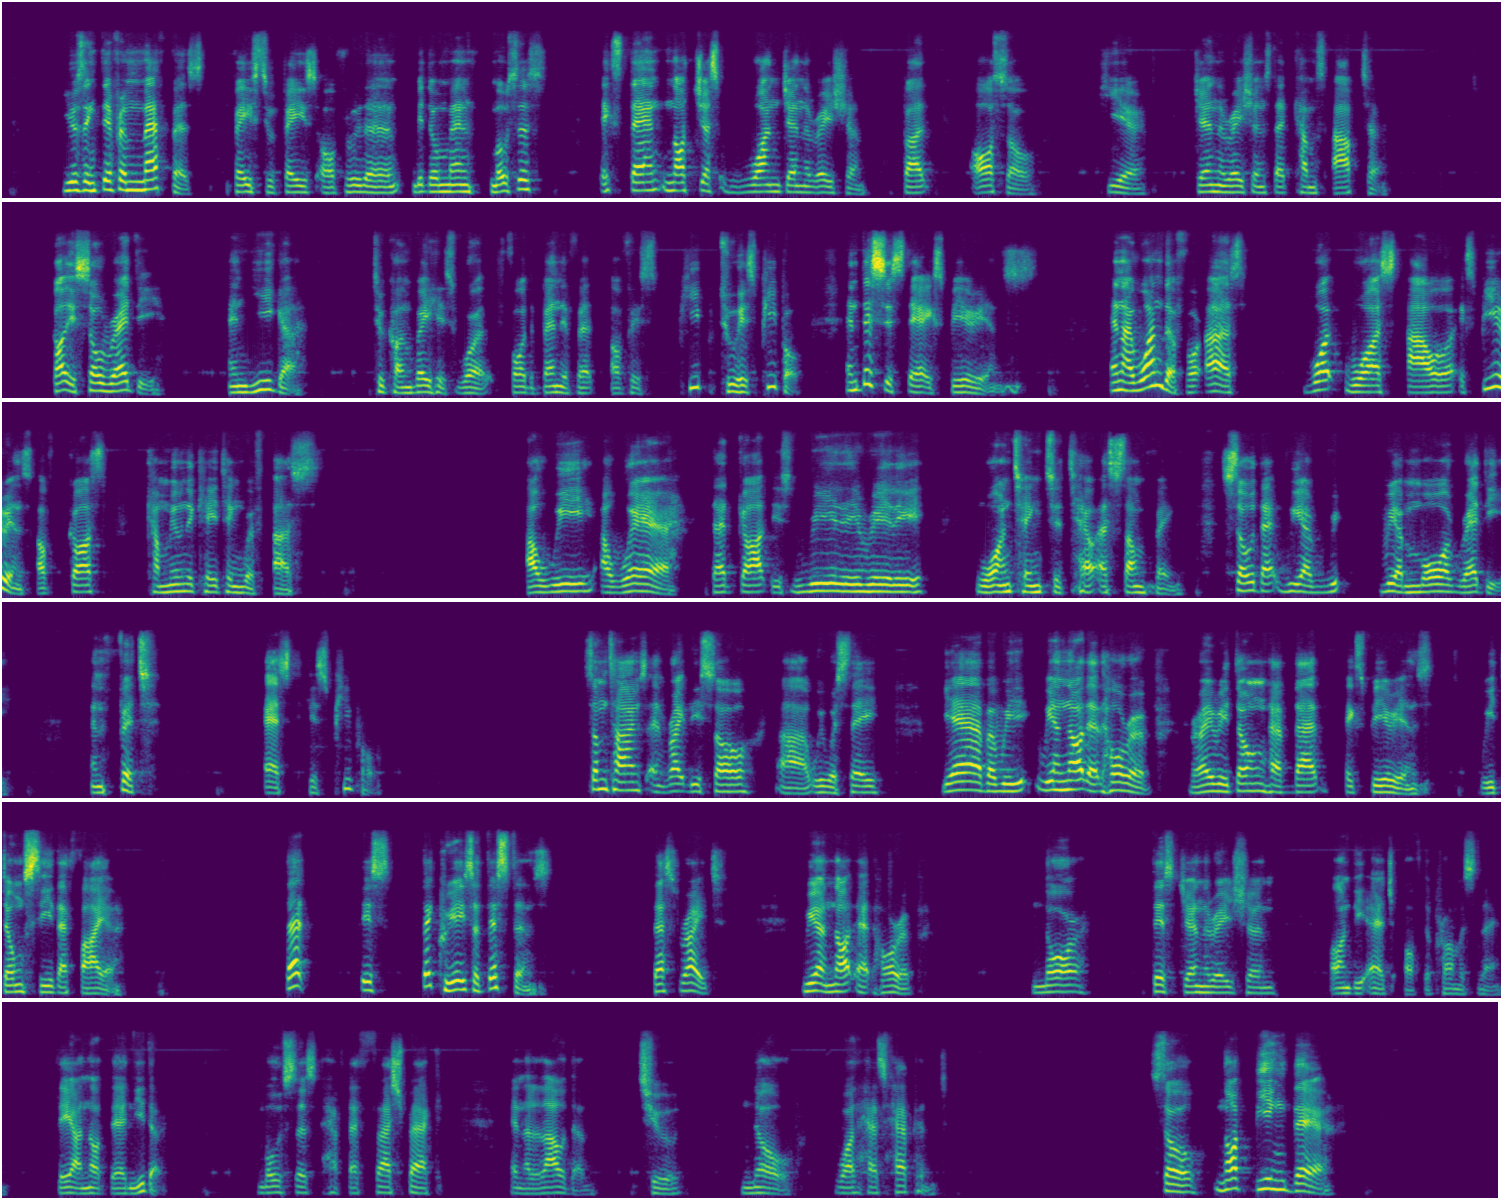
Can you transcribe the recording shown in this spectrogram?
using different methods, face to face or through the middleman Moses, extend not just one generation, but also here, generations that comes after. God is so ready and eager to convey his word for the benefit of his people to his people. And this is their experience. And I wonder for us, what was our experience of God's communicating with us? Are we aware that God is really, really wanting to tell us something so that we are, we are more ready and fit as his people? Sometimes, and rightly so, uh, we will say, yeah, but we, we are not at Horeb, right? We don't have that experience. We don't see that fire. That is that creates a distance. That's right. We are not at Horeb, nor this generation on the edge of the promised land. They are not there neither. Moses have that flashback and allow them to know what has happened. So not being there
